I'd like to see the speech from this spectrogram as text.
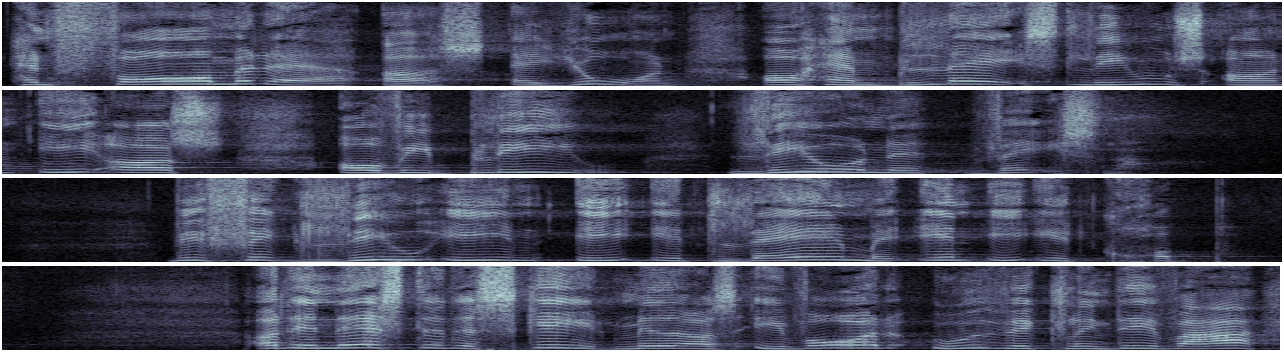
Han formede os af jorden, og han blæste livsånd i os, og vi blev levende væsener. Vi fik liv ind i et lame, ind i et krop. Og det næste, der skete med os i vores udvikling, det var,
